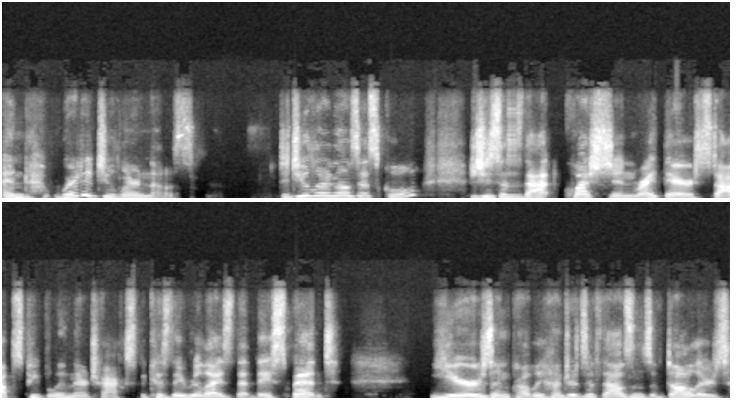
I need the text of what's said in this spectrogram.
And where did you learn those? Did you learn those at school? She says that question right there stops people in their tracks because they realize that they spent years and probably hundreds of thousands of dollars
